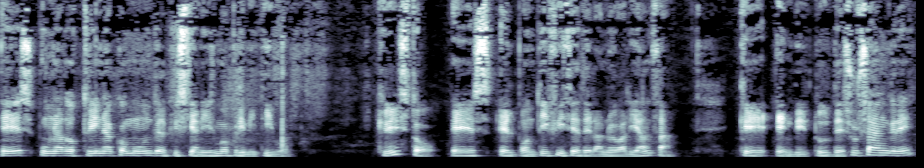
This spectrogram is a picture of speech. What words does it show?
es una doctrina común del cristianismo primitivo. Cristo es el pontífice de la nueva alianza, que, en virtud de su sangre,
